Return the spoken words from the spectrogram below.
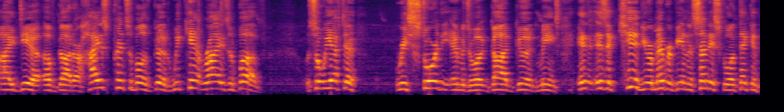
idea of God, our highest principle of good. We can't rise above. So we have to restore the image of what God good means. As a kid, you remember being in Sunday school and thinking,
